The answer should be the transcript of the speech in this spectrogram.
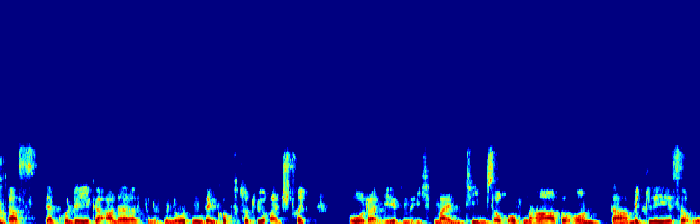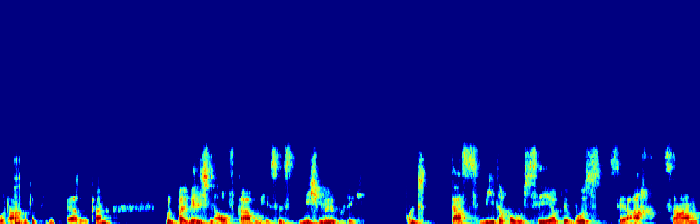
ja. dass der Kollege alle fünf Minuten den Kopf zur Tür reinstreckt oder eben ich meine Teams auch offen habe und da mitlese oder ja. angepinkt werden kann. Und bei welchen Aufgaben ist es nicht möglich? Und das wiederum sehr bewusst, sehr achtsam,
